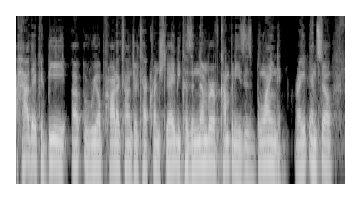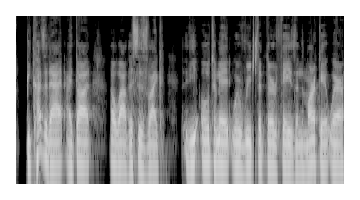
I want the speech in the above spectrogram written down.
how there could be a, a real Product Hunt or TechCrunch today because the number of companies is blinding, right? And so because of that, I thought, oh, wow, this is like the ultimate, we've reached the third phase in the market where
